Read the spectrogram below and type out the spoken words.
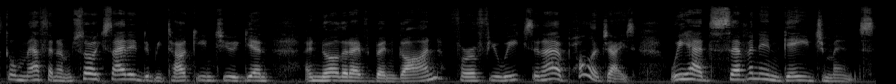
disco method. I'm so excited to be talking to you again. I know that I've been gone for a few weeks, and I apologize. We had seven engagements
